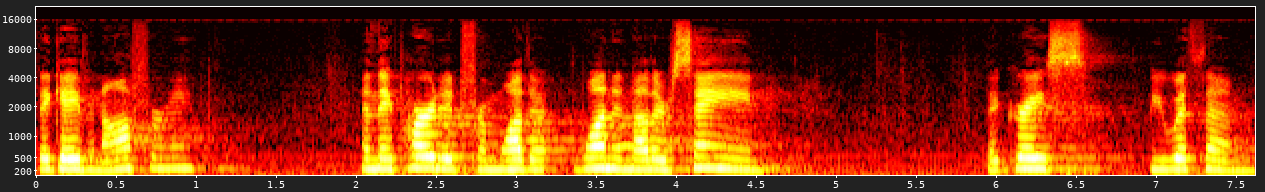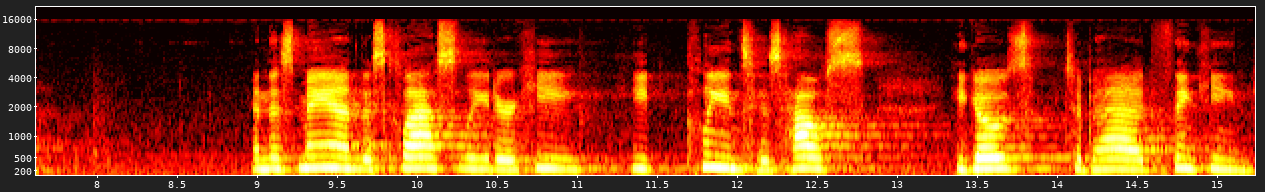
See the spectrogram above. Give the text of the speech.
they gave an offering, and they parted from one another, saying that grace be with them. And this man, this class leader, he, he cleans his house. He goes to bed thinking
